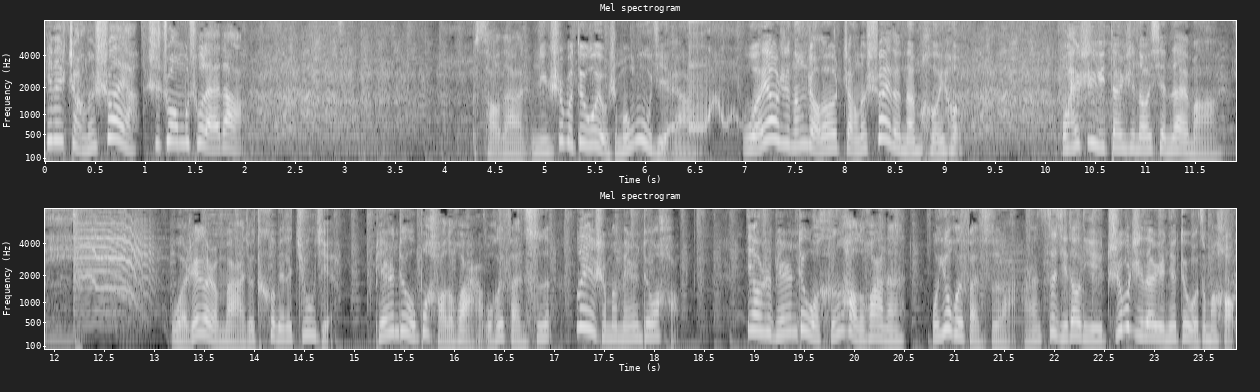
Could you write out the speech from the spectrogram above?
因为长得帅啊，是装不出来的。嫂子，你是不是对我有什么误解呀？我要是能找到长得帅的男朋友，我还至于单身到现在吗？我这个人吧，就特别的纠结。别人对我不好的话，我会反思为什么没人对我好；要是别人对我很好的话呢，我又会反思了啊，自己到底值不值得人家对我这么好？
